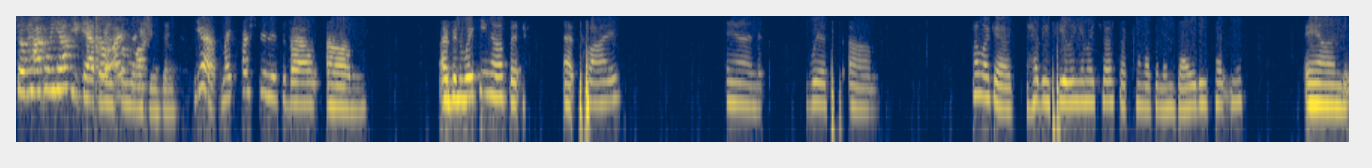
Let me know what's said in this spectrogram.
So how can we help you, Catherine, I- from Washington? yeah, my question is about um I've been waking up at at five and with um kind of like a heavy feeling in my chest, like kind of like an anxiety tightness. And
